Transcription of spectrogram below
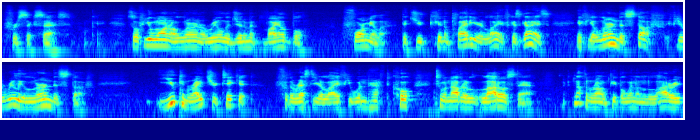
for success. So if you want to learn a real legitimate viable formula that you can apply to your life because guys, if you learn this stuff, if you really learn this stuff, you can write your ticket for the rest of your life. You wouldn't have to go to another lotto stand. There's nothing wrong with people winning the lottery,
